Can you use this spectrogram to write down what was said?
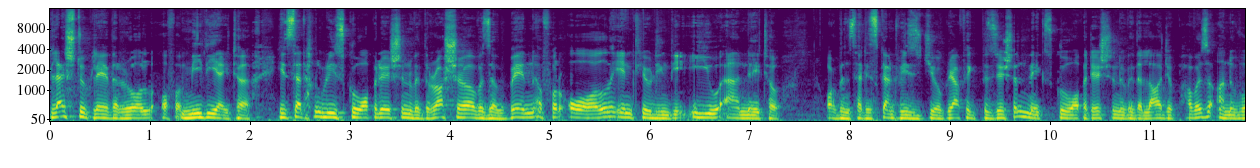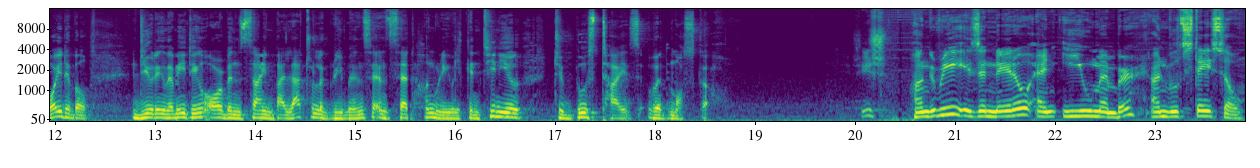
pledged to play the role of a mediator. He said Hungary's cooperation with Russia was a win for all, including the EU and NATO. Orban said his country's geographic position makes cooperation with the larger powers unavoidable. During the meeting, Orban signed bilateral agreements and said Hungary will continue to boost ties with Moscow. Hungary is a NATO and EU member and will stay so.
